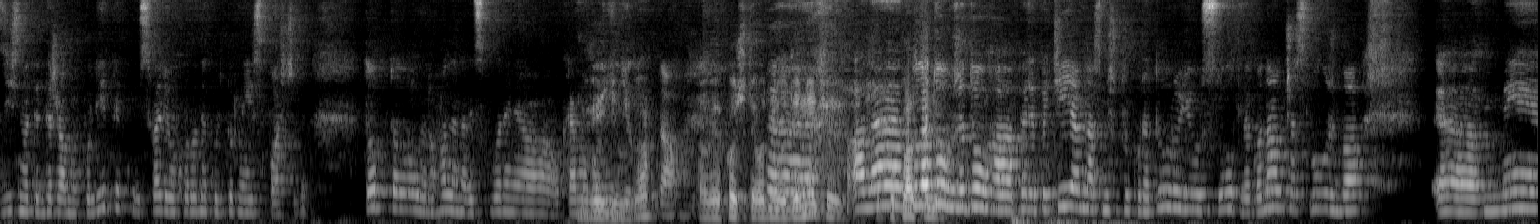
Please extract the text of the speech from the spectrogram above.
здійснювати державну політику у сфері охорони культурної спадщини. Тобто вимагали навіть створення окремого Відділу, відділу. да? да. А ви хочете одну одиницю? Але покласти була дуже довга перипетія в нас між прокуратурою, суд, виконавча служба. Е, Ми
